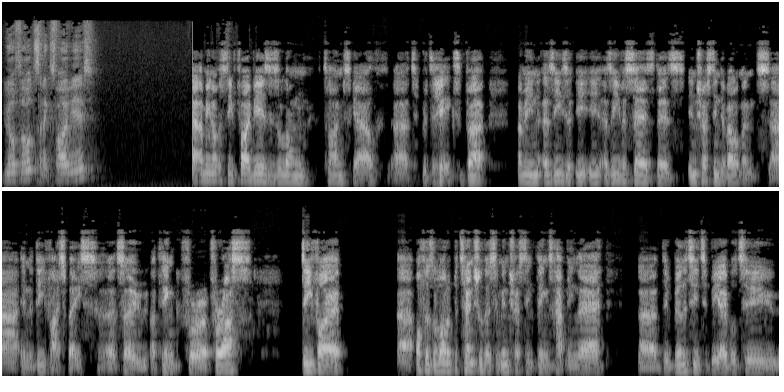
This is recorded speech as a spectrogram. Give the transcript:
your thoughts the next five years? Yeah, I mean, obviously, five years is a long timescale uh, to predict, but I mean, as as Eva says, there's interesting developments uh, in the DeFi space. Uh, so I think for for us, DeFi uh, offers a lot of potential. There's some interesting things happening there. Uh, the ability to be able to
